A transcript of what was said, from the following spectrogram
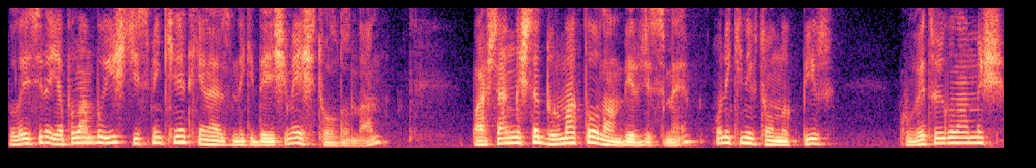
Dolayısıyla yapılan bu iş cismin kinetik enerjisindeki değişime eşit olduğundan başlangıçta durmakta olan bir cisme 12 Newton'luk bir kuvvet uygulanmış.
